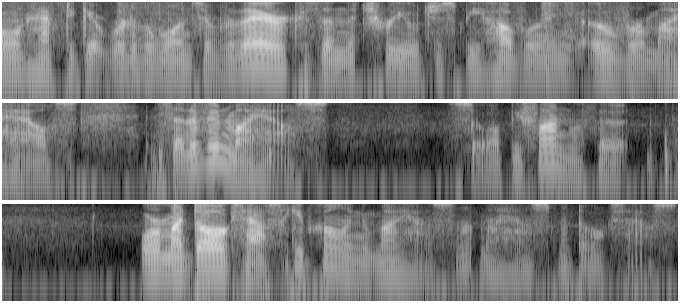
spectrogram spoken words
Actually don't have to get rid of the ones over there, because then the tree will just be hovering over my house, instead of in my house. So I'll be fine with it. Or my dog's house. I keep calling it my house. Not my house, my dog's house.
